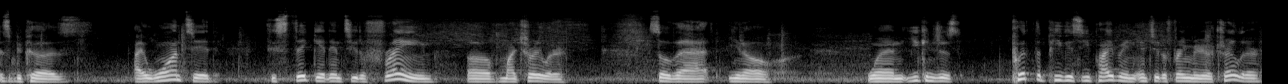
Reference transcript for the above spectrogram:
is because I wanted to stick it into the frame of my trailer so that you know when you can just put the PVC piping into the frame of your trailer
